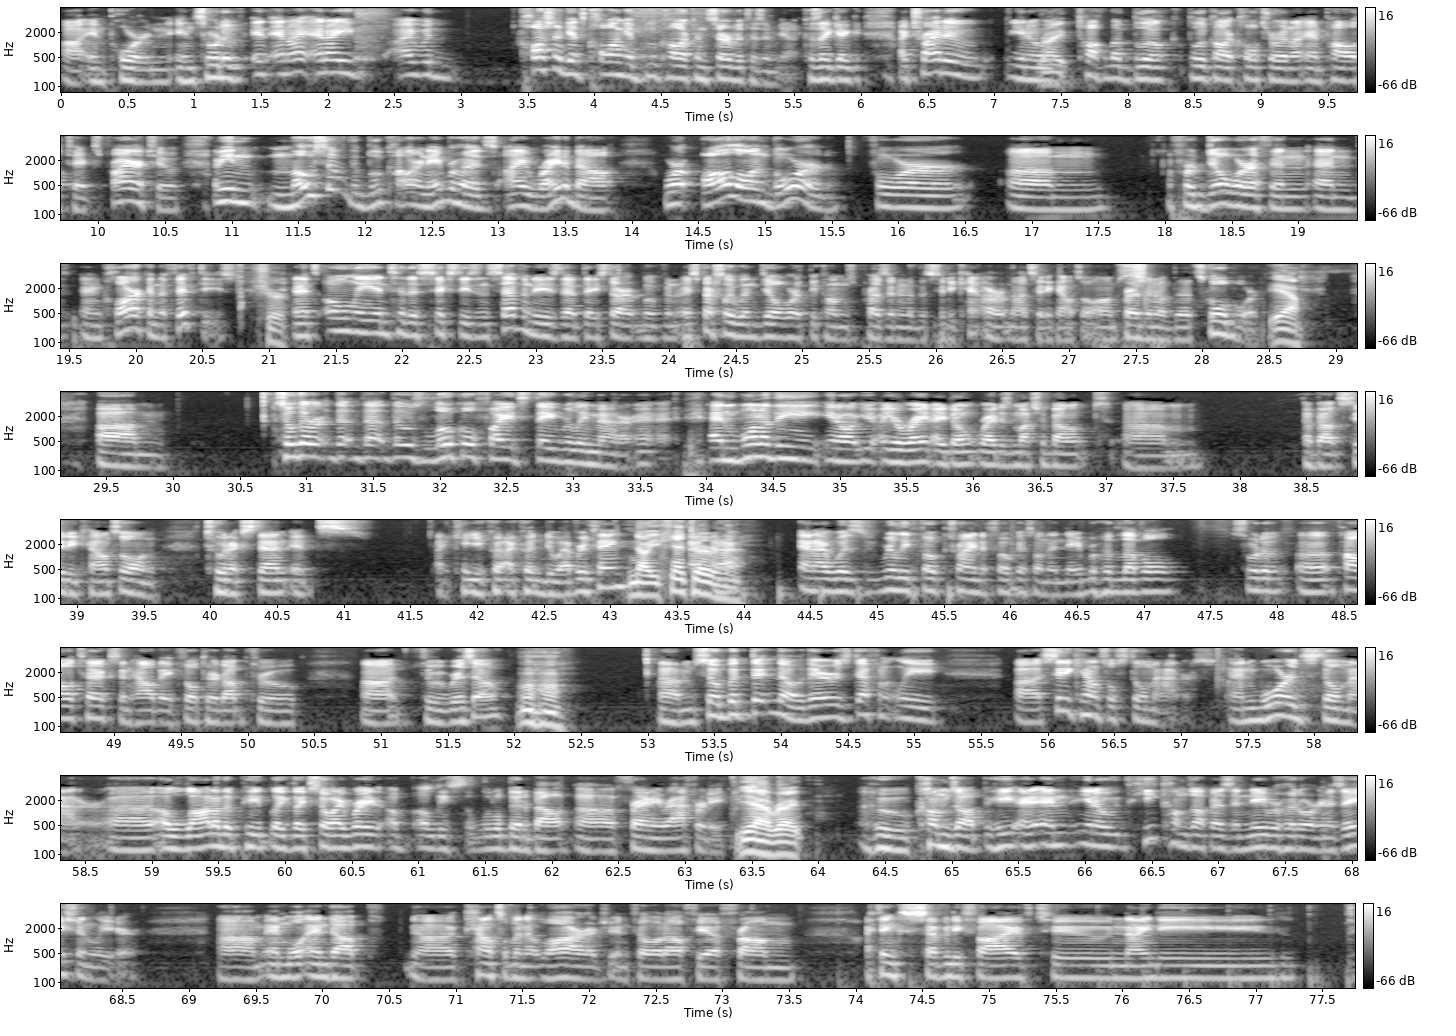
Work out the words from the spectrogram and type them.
uh, important in sort of and, and I and I I would caution against calling it blue collar conservatism yet, because like I, I try to you know right. talk about blue blue collar culture and, and politics prior to. I mean, most of the blue collar neighborhoods I write about were all on board for um, for Dilworth and and and Clark in the 50s. Sure. And it's only into the 60s and 70s that they start moving, especially when Dilworth becomes president of the city council, or not city council, um, president of the school board. Yeah. Um, so there the, the, those local fights they really matter. And one of the you know you're right i don't write as much about um, about city council and to an extent it's i can't you could i couldn't do everything. No you can't do and everything. I, and i was really fo- trying to focus on the neighborhood level sort of uh, politics and how they filtered up through uh, through rizzo. Mm-hmm. um, so but th- no there is definitely uh, city council still matters and wards still matter. Uh, a lot of the people, like like, so I write a, at least a little bit about uh, Franny Rafferty. Yeah, right. Who comes up? He and, and you know he comes up as a neighborhood organization leader, um, and will end up uh, councilman at large in Philadelphia from, I think, seventy five to ninety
